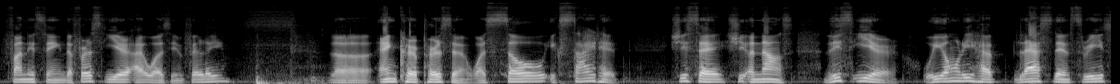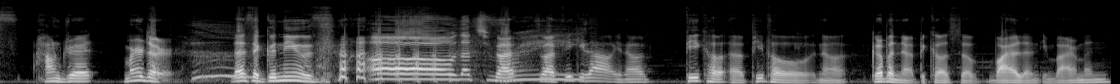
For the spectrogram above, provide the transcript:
funny thing. The first year I was in Philly, the anchor person was so excited. She said she announced this year we only have less than 300 murder. that's the good news. oh, that's so right. I, so I figured out, you know, people, uh, people, you know, governor because of violent environment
